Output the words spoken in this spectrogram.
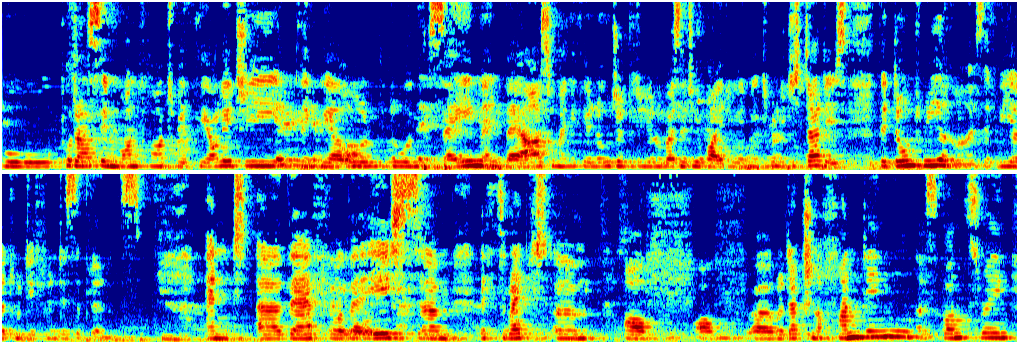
who put us in one pot with theology and think we are all doing the same, and there are so many theologians at the university, why do you need religious studies? They don't realize that we are two different disciplines. And uh, therefore, there is um, a threat um, of, of uh, reduction of funding, uh, sponsoring,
